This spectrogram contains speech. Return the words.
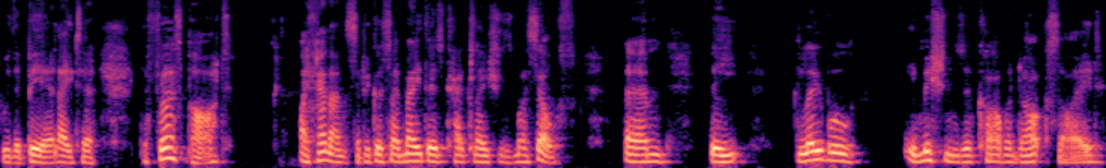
with a beer later. The first part I can answer because I made those calculations myself. Um, the global emissions of carbon dioxide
